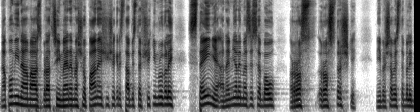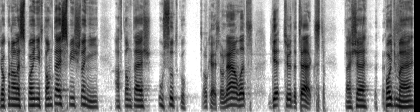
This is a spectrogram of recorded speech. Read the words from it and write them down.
napomínám vás, bratři, jménem našeho Pána Ježíše Krista, abyste všichni mluvili stejně a neměli mezi sebou roz, roztržky. Nýbrž abyste byli dokonale spojeni v tom též smýšlení a v tom též úsudku. Okay, so now let's get to the text. Takže pojďme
